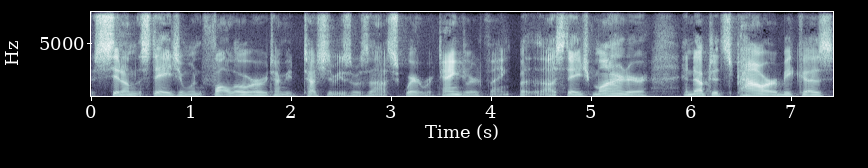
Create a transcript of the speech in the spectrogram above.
sit on the stage and wouldn't fall over every time you touched it because it was not a square rectangular thing, but a stage monitor and upped its power because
